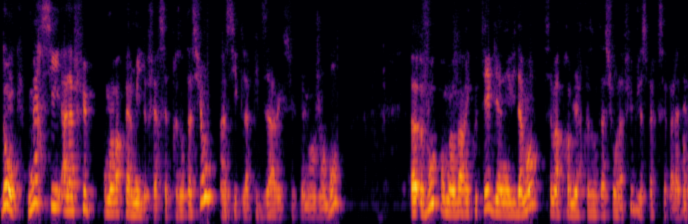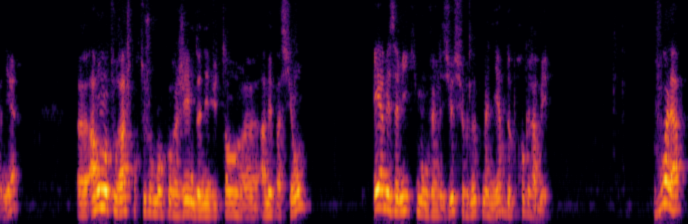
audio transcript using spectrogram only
Donc, merci à la FUP pour m'avoir permis de faire cette présentation, ainsi que la pizza avec supplément jambon. Euh, vous, pour m'avoir écouté, bien évidemment, c'est ma première présentation à la FUP, j'espère que ce n'est pas la dernière. Euh, à mon entourage pour toujours m'encourager et me donner du temps euh, à mes passions, et à mes amis qui m'ont ouvert les yeux sur une autre manière de programmer. Voilà.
